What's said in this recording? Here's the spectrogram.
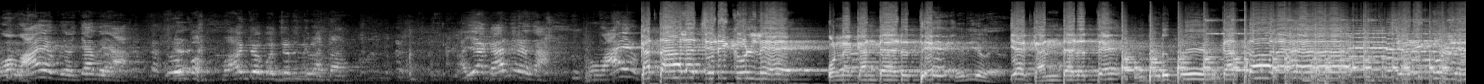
உன் வாயை அப்படி வைக்காதயா வாங்க பச்சடிக்கிறான்டா ஐயா காந்திராஜா உன் வாயை கத்தால செடிக்குள்ளே உன்னை கண்டெடுத்தேன். தெரியல. ஏ கண்டெடுத்தேன். அடுத்து கத்தால செடிக்குள்ளே.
